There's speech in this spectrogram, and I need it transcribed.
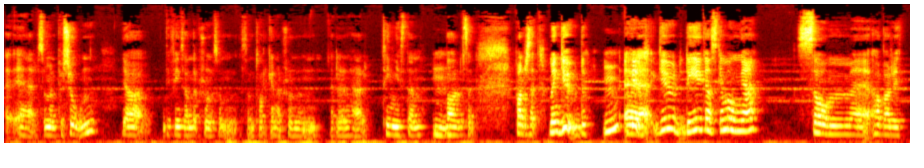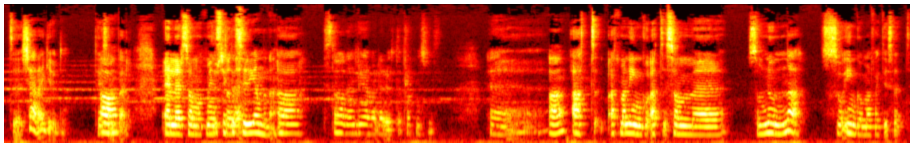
är som en person. Ja, det finns andra personer som, som tolkar den här personen, eller den här tingisten, Mm. varelsen, på andra sätt. Men Gud, Mm. eh, Gud, det är ju ganska många som eh, har varit eh, kära i Gud, till Ja. exempel. Eller som åtminstone... Ursäkta sirenerna. Ja, staden lever där ute förhoppningsvis. Eh, Ja. att, att man ingår, att som, eh, som nunna så ingår man faktiskt ett,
